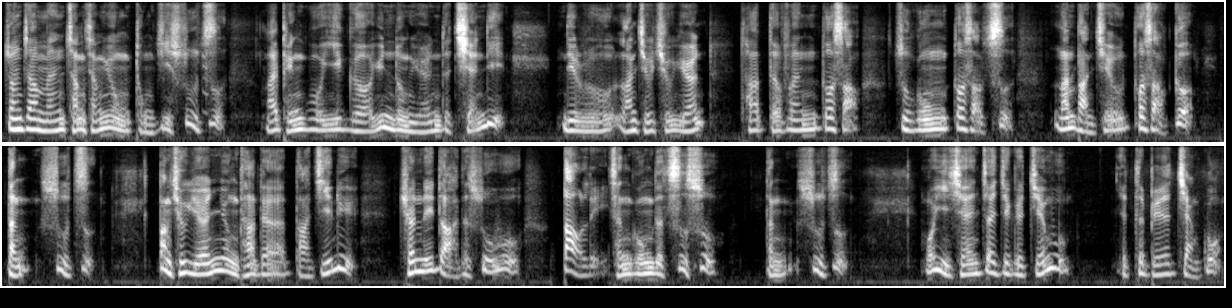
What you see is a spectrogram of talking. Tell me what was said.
专家们常常用统计数字来评估一个运动员的潜力，例如篮球球员他得分多少、助攻多少次、篮板球多少个等数字；棒球员用他的打击率、全垒打的数目、盗垒成功的次数等数字。我以前在这个节目也特别讲过，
